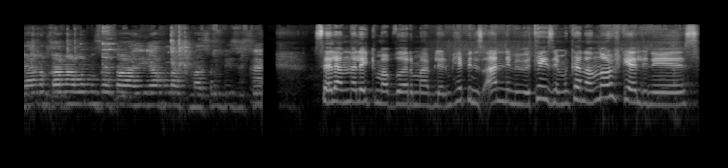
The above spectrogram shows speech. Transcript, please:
Yani kanalımıza dahi yaklaşmasın, bizi sev Selamünaleyküm ablalarım abilerim. Hepiniz annemin ve teyzemin kanalına hoş geldiniz.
